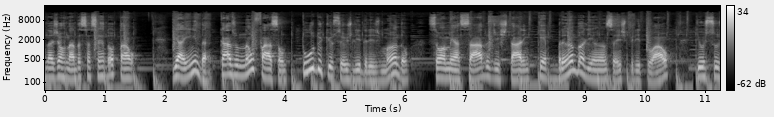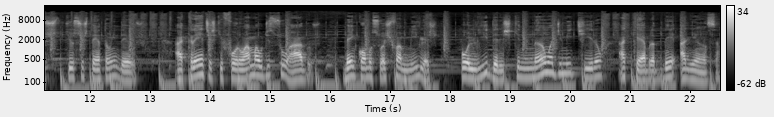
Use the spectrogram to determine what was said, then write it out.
na jornada sacerdotal. E ainda, caso não façam tudo que os seus líderes mandam, são ameaçados de estarem quebrando a aliança espiritual que os, que os sustentam em Deus. Há crentes que foram amaldiçoados, bem como suas famílias, por líderes que não admitiram a quebra de aliança.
